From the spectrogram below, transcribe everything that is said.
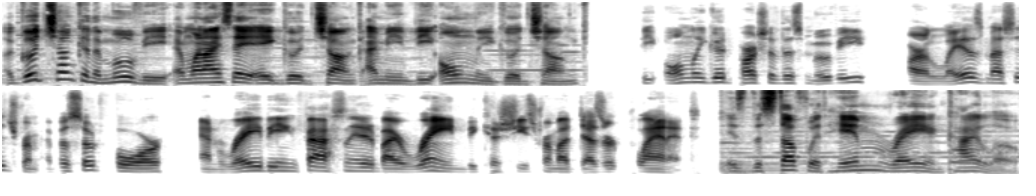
A good chunk of the movie, and when I say a good chunk, I mean the only good chunk, The only good parts of this movie are Leia's message from episode 4 and Rey being fascinated by rain because she's from a desert planet. is the stuff with him, Rey, and Kylo.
